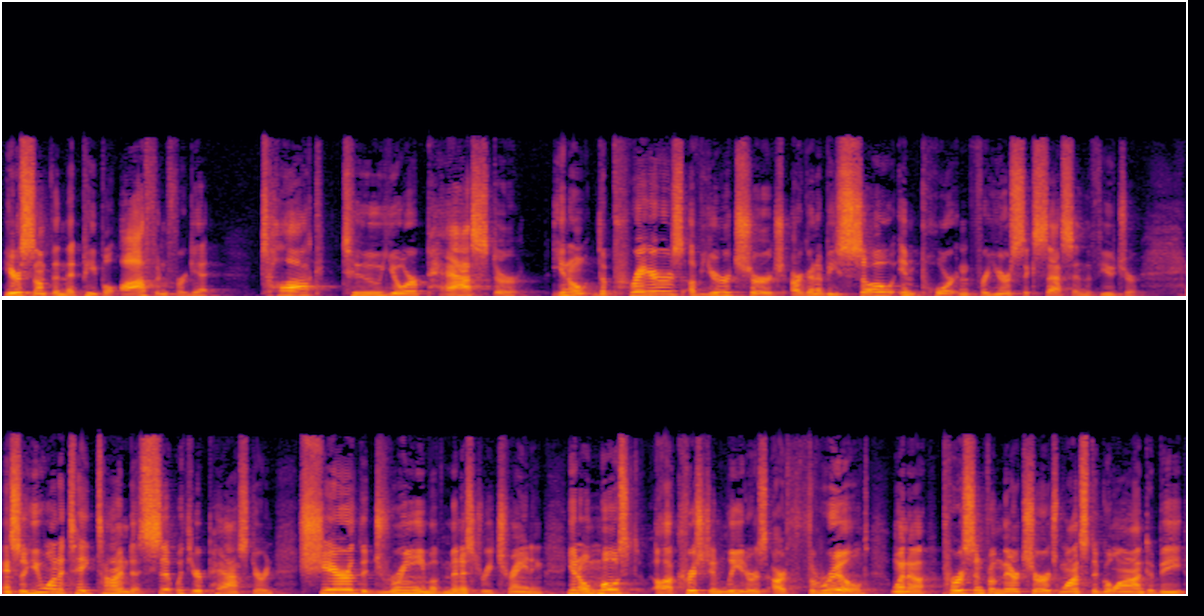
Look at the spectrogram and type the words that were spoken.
Here's something that people often forget talk to your pastor. You know, the prayers of your church are going to be so important for your success in the future. And so you want to take time to sit with your pastor and share the dream of ministry training. You know, most uh, Christian leaders are thrilled when a person from their church wants to go on to be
